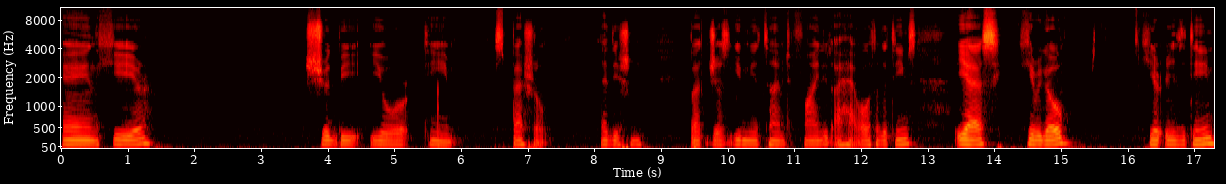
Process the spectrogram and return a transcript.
and here should be your theme special edition but just give me a time to find it. I have a lot of the teams. Yes here we go. Here is the team.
